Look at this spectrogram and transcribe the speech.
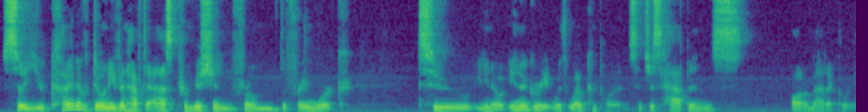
So you kind of don't even have to ask permission from the framework to you know integrate with web components. It just happens automatically.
